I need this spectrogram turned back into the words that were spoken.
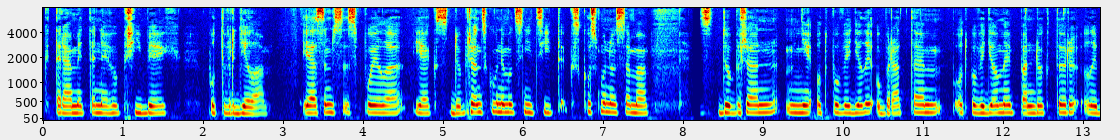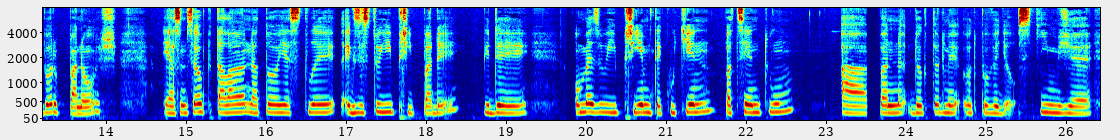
která mi ten jeho příběh potvrdila. Já jsem se spojila jak s Dobřanskou nemocnicí, tak s kosmonosama. Z Dobřan mě odpověděli obratem, odpověděl mi pan doktor Libor Panoš. Já jsem se optala na to, jestli existují případy, kdy omezují příjem tekutin pacientům a pan doktor mi odpověděl s tím, že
